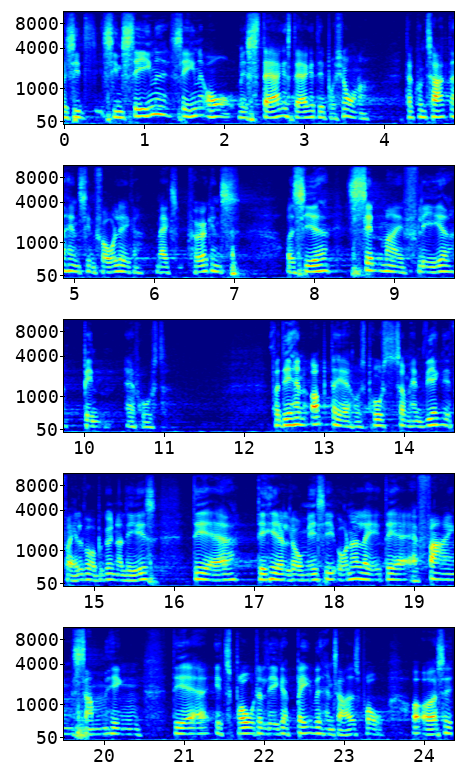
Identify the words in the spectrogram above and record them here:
på sit, sin sene, sene år med stærke, stærke depressioner, der kontakter han sin forlægger, Max Perkins, og siger, send mig flere bind af Proust. For det han opdager hos Proust, som han virkelig for alvor begynder at læse, det er det her lovmæssige underlag, det er erfaring, sammenhængen, det er et sprog, der ligger bag ved hans eget sprog, og også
